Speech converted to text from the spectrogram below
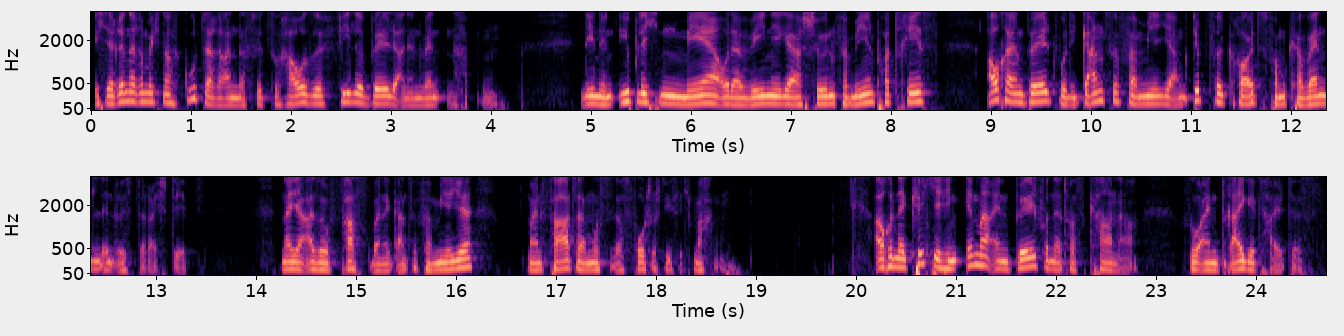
Ich erinnere mich noch gut daran, dass wir zu Hause viele Bilder an den Wänden hatten. Neben den üblichen mehr oder weniger schönen Familienporträts auch ein Bild, wo die ganze Familie am Gipfelkreuz vom Karwendel in Österreich steht. Naja, also fast meine ganze Familie. Mein Vater musste das Foto schließlich machen. Auch in der Küche hing immer ein Bild von der Toskana, so ein dreigeteiltes,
